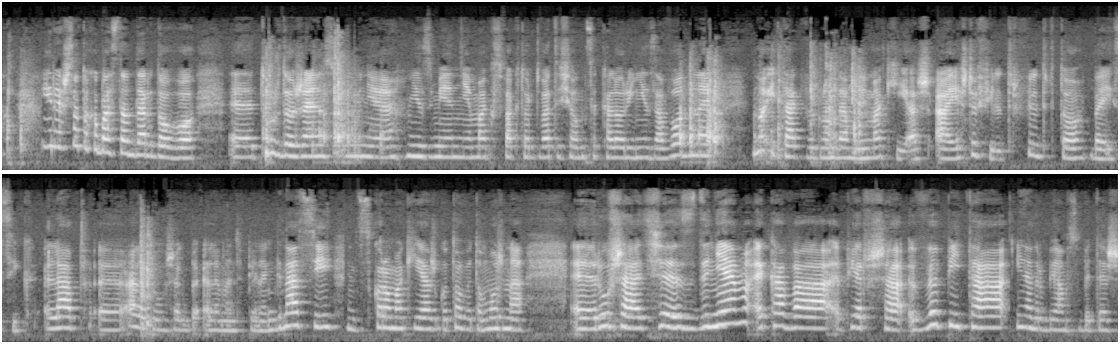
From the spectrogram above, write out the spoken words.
i reszta to chyba standardowo. E, tuż do rzęs u mnie niezmiennie Max Factor 2000 kalorii niezawodne. No i tak wygląda mój makijaż. A jeszcze filtr. Filtr to Basic Lab, e, ale to już jakby element pielęgnacji. Więc skoro makijaż gotowy, to można ruszać z dniem. Kawa pierwsza wypita i nadrobiłam sobie też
